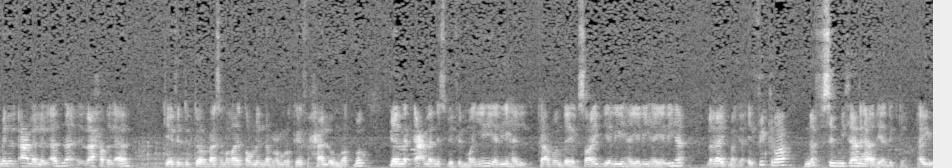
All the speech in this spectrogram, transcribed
من الأعلى للأدنى. لاحظ الآن كيف الدكتور باسم الله يطول لنا بعمره كيف حاله ومرتبه قال لك أعلى نسبة في المية يليها ال carbon dioxide يليها يليها يليها. لغاية ما قال. الفكرة نفس المثال هذا يا دكتور. هيو.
